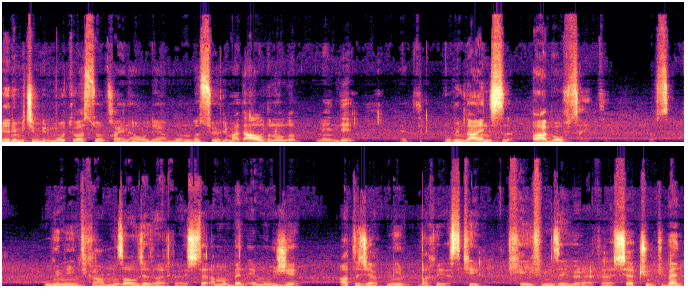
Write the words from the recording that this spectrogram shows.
Benim için bir motivasyon kaynağı oluyor yani onu da söyleyeyim. Hadi aldın oğlum Mendi. Evet. Bugün de aynısını abi offside. offside. Bugün de intikamımızı alacağız arkadaşlar. Ama ben emoji atacak mıyım? Bakacağız. Key- keyfimize göre arkadaşlar. Çünkü ben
